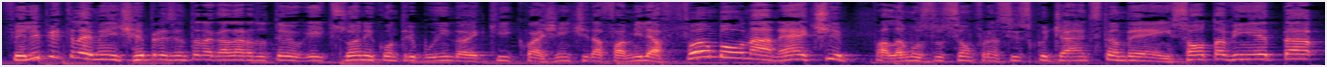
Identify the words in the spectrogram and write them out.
Felipe Clemente representando a galera do Tailgate Zone, contribuindo aqui com a gente da família Fumble na net. Falamos do São Francisco Giants também. Solta a vinheta.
